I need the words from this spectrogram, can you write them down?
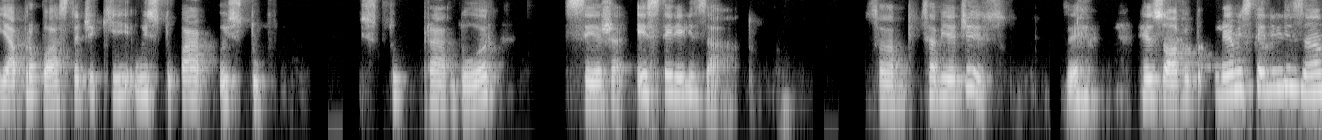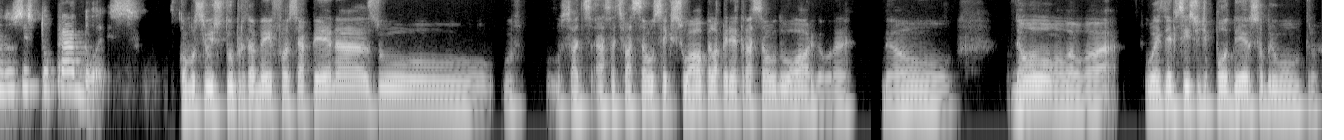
e a proposta de que o, estupa, o estup, estuprador seja esterilizado. Sabia disso? Resolve o problema esterilizando os estupradores. Como se o estupro também fosse apenas o, o, a satisfação sexual pela penetração do órgão, né? Não, não o, o exercício de poder sobre o outro.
